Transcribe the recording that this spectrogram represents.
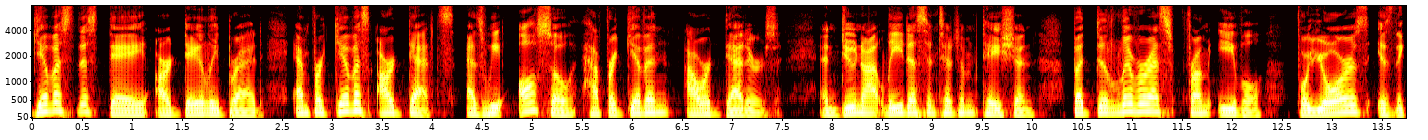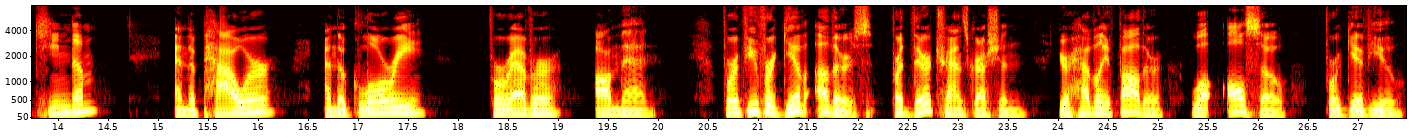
Give us this day our daily bread, and forgive us our debts, as we also have forgiven our debtors. And do not lead us into temptation, but deliver us from evil. For yours is the kingdom, and the power, and the glory forever. Amen. For if you forgive others for their transgression, your heavenly Father will also forgive you.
